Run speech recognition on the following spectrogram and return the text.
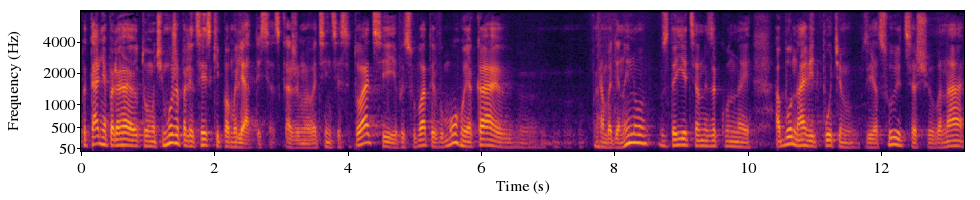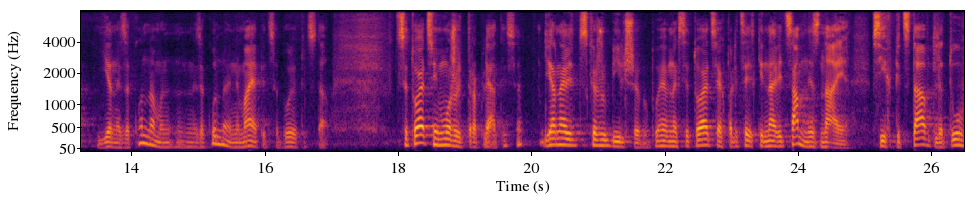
Питання полягає у тому, чи може поліцейський помилятися, скажімо, в оцінці ситуації і висувати вимогу, яка громадянину здається незаконною, або навіть потім з'ясується, що вона є незаконною, незаконною, не має під собою підстав. Ситуації можуть траплятися. Я навіть скажу більше, в певних ситуаціях поліцейський навіть сам не знає всіх підстав для того,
